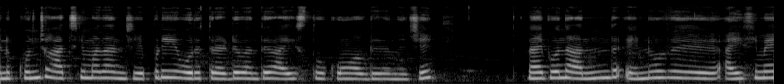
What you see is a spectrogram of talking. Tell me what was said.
எனக்கு கொஞ்சம் ஆச்சரியமாக தான் இருந்துச்சு. எப்படி ஒரு த்ரெட்டு வந்து ஐஸ் தூக்கும் அப்படி இருந்துச்சு. நான் இப்போ வந்து அந்த இன்னொரு ஐஸுமே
